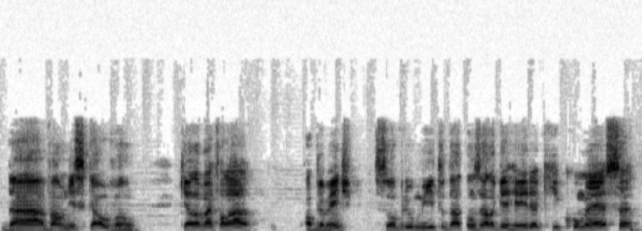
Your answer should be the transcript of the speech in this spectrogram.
da Valnice Galvão, que ela vai falar, obviamente, sobre o mito da donzela guerreira que começa,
